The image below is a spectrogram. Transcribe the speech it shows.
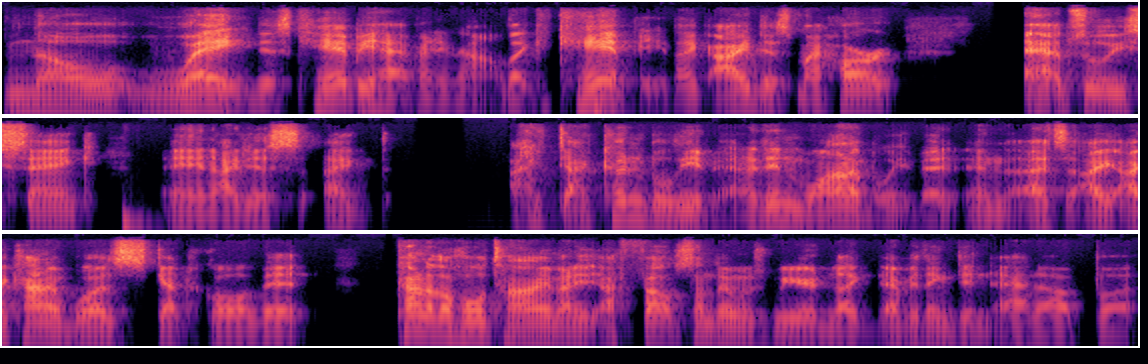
no way, this can't be happening now. Like, it can't be. Like, I just, my heart absolutely sank. And I just, I, I, I couldn't believe it. I didn't want to believe it. And that's, I, I kind of was skeptical of it kind of the whole time. I, I felt something was weird. Like, everything didn't add up. But,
